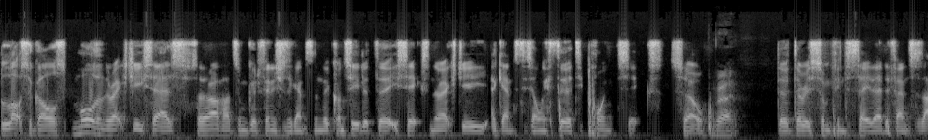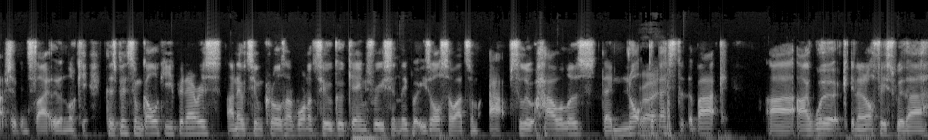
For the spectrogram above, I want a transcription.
lots of goals, more than their XG says. So they have had some good finishes against them. They conceded 36, and their XG against is only 30.6. So Right. There, there is something to say their defence has actually been slightly unlucky. There's been some goalkeeping errors. I know Tim Krul's had one or two good games recently, but he's also had some absolute howlers. They're not the best at the back. Uh, I work in an office with a,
